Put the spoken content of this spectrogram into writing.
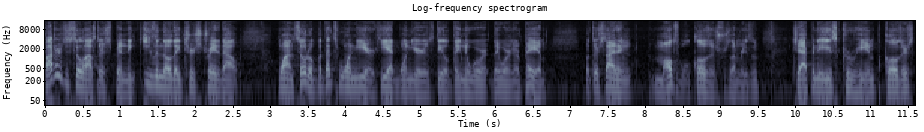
Padres are still out there spending, even though they just traded out Juan Soto. But that's one year. He had one year's deal. They knew where they weren't going to pay him. But they're signing multiple closers for some reason Japanese, Korean closers.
